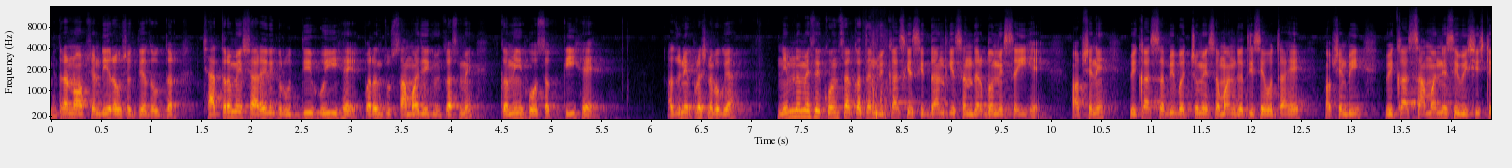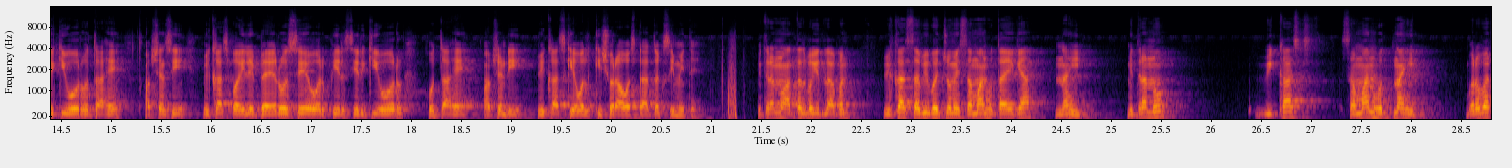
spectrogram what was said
मित्रांनो ऑप्शन डी राहू शकते याचं उत्तर. छात्र में शारीरिक वृद्धि हुई है, परंतु सामाजिक विकास में कमी हो सकती है. अजून एक प्रश्न बघूया. निम्न में से कौन सा कथन विकास के सिद्धांत के संदर्भ में सही है? ऑप्शन ए, विकास सभी बच्चों में समान गति से होता है। ऑप्शन बी, विकास सामान्य से विशिष्ट की ओर होता है। ऑप्शन सी, विकास पहले पैरों से और फिर सिर की ओर होता है। ऑप्शन डी, विकास केवल किशोरावस्था तक सीमित है। मित्रांनो, आताच बघितलं आपण. विकास सभी बच्चों में समान होता है क्या? नाही. मित्रांनो, विकास समान होत नाही. बरोबर?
